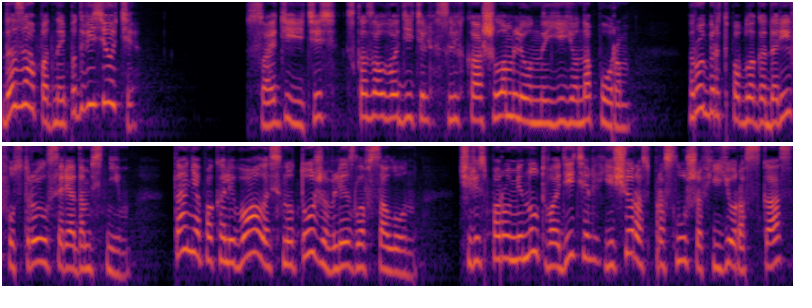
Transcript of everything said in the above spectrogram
До Западной подвезете?» «Садитесь», — сказал водитель, слегка ошеломленный ее напором. Роберт, поблагодарив, устроился рядом с ним – Таня поколебалась, но тоже влезла в салон. Через пару минут водитель, еще раз прослушав ее рассказ,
